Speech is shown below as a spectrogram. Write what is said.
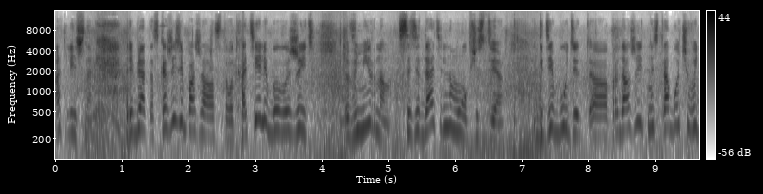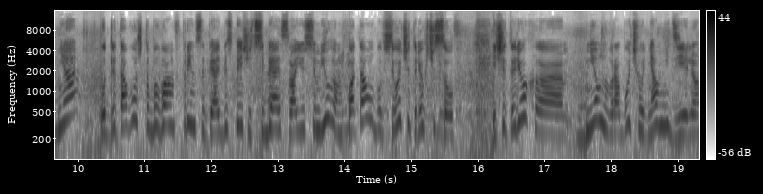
Отлично. Ребята, скажите, пожалуйста, вот хотели бы вы жить в мирном, созидательном обществе, где будет э, продолжительность рабочего дня, вот для того, чтобы вам, в принципе, обеспечить себя и свою семью, вам хватало бы всего 4 часов и 4 дневного рабочего дня в неделю,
